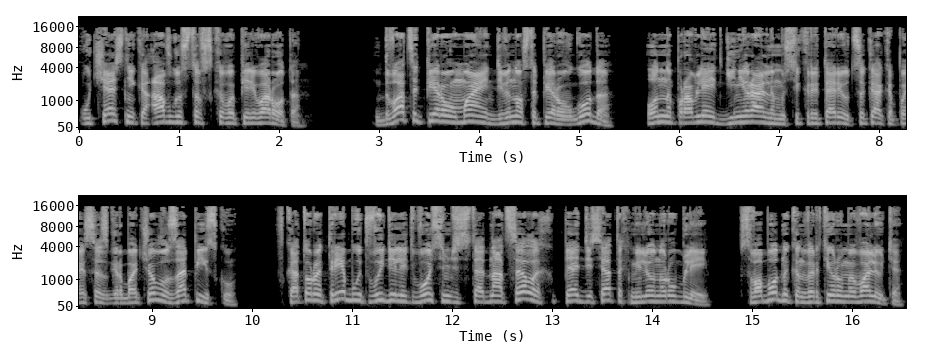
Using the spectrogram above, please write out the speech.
участника августовского переворота. 21 мая 1991 года он направляет генеральному секретарю ЦК КПСС Горбачеву записку, в которой требует выделить 81,5 миллиона рублей в свободно конвертируемой валюте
